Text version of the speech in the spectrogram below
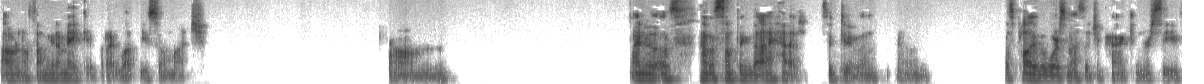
I don't know if I'm gonna make it, but I love you so much. Um, I knew that was that was something that I had to do, and um, that's probably the worst message a parent can receive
